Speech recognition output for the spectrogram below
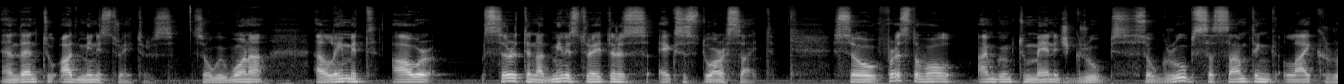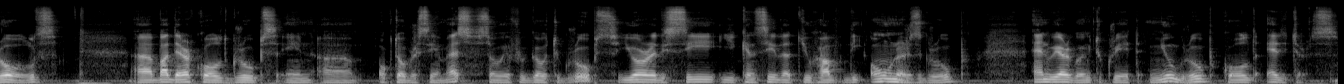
and then to administrators. So we want to limit our certain administrators access to our site. So first of all, I'm going to manage groups. So groups are something like roles uh, but they're called groups in uh, October CMS. So if we go to groups, you already see, you can see that you have the owners group and we are going to create a new group called editors.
